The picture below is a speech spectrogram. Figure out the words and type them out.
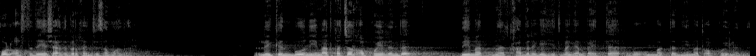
qo'l ostida yashadi bir qancha zamonlar. Lekin bu ne'mat qachon olib qo'yilindi? Ne'matni qadriga yetmagan paytda bu ummatda ne'mat olib qo'yilindi.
